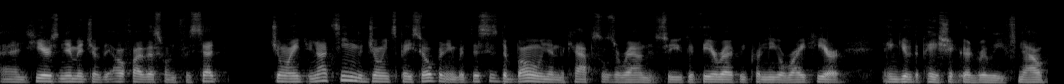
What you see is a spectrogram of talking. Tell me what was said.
And here's an image of the L5S1 facet joint. You're not seeing the joint space opening, but this is the bone and the capsules around it. So you could theoretically put a needle right here and give the patient good relief. Now,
